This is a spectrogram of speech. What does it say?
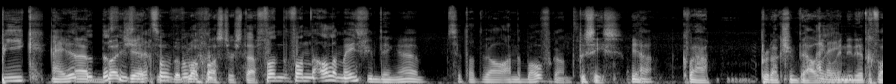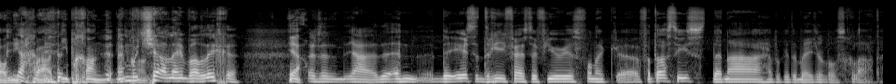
peak Nee, dat- eh, dat- dat is niet budget. Voor- voor- blockbuster stuff. Van, van alle mainstream dingen zit dat wel aan de bovenkant. Precies, ja. Ja. Qua production value Alleen- en in dit geval niet Ja. qua diepgang. En diepgang. moet je alleen wel liggen. Ja. En, eh, ja, de, en de eerste drie Fast and Furious vond ik eh, fantastisch. Daarna heb ik het een beetje losgelaten.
